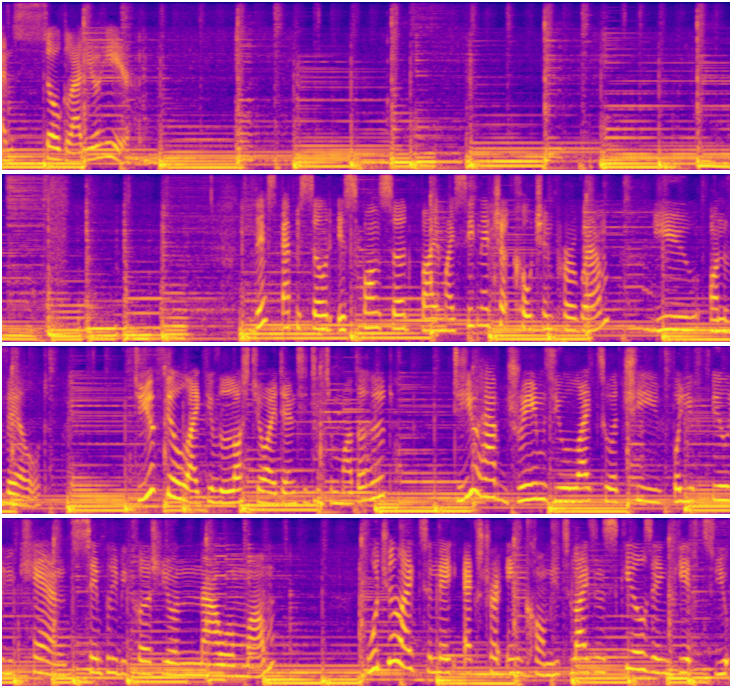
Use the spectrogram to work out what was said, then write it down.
I'm so glad you're here. This episode is sponsored by my signature coaching program, You Unveiled. Do you feel like you've lost your identity to motherhood? Do you have dreams you like to achieve but you feel you can't simply because you're now a mom? Would you like to make extra income utilizing skills and gifts you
